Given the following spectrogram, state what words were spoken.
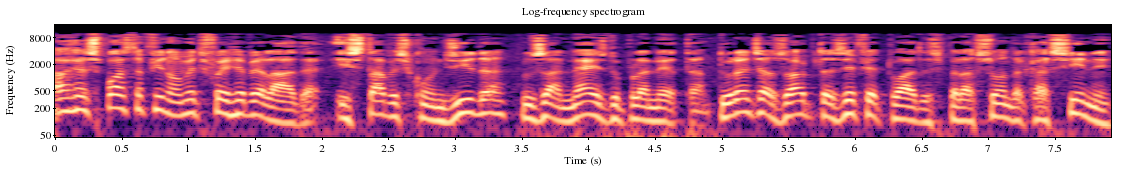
A resposta finalmente foi revelada. Estava escondida nos anéis do planeta. Durante as órbitas efetuadas pela sonda Cassini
